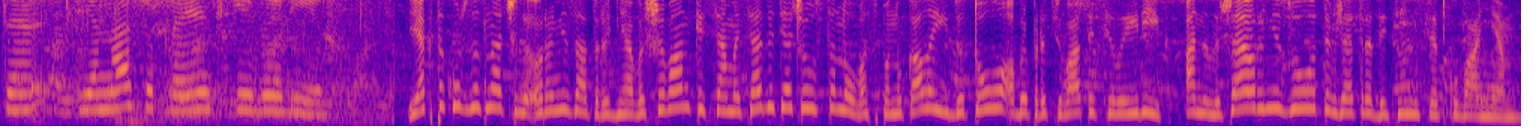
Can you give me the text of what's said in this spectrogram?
Це є наш український беріг. Як також зазначили організатори дня вишиванки, саме ця дитяча установа спонукала їх до того, аби працювати цілий рік, а не лише організовувати вже традиційні святкування.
